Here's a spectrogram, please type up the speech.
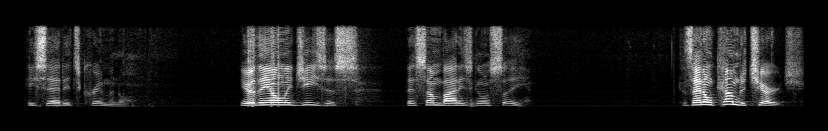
he said it's criminal. You're the only Jesus that somebody's going to see. Because they don't come to church,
